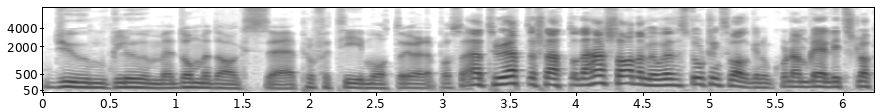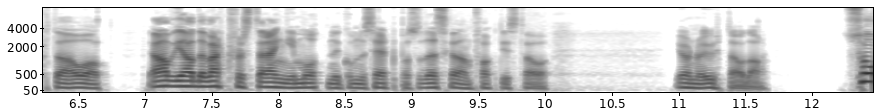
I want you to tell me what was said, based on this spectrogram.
doom, gloom, dommedagsprofetimåte å gjøre det på. Så jeg tror rett og slett, og det her sa de jo ved stortingsvalget, hvor de ble litt slakta, og at ja, vi hadde vært for strenge i måten vi kommuniserte på, så det skal de faktisk ta og gjøre noe ut av, da. Så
